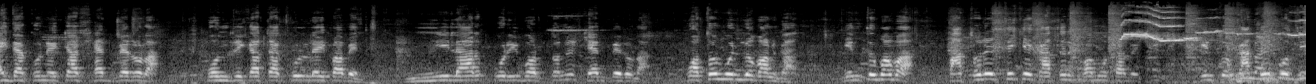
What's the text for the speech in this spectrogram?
এই দেখুন এটা শ্বেত বেরোলা। পঞ্জিকাটা খুললেই পাবেন। নীলার পরিবর্তনে শ্বেত বেরোলা। কত মূল্যবান গাছ। কিন্তু বাবা পাথরের থেকে গাছের ক্ষমতা বেশি। কিন্তু গাছের প্রতি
